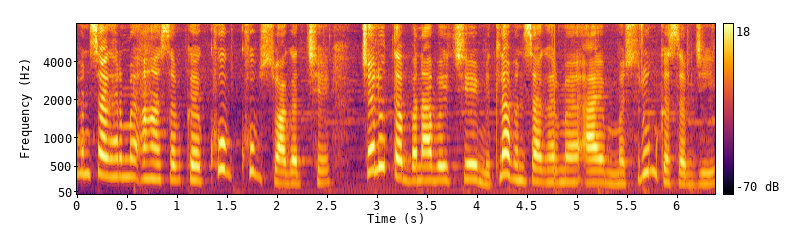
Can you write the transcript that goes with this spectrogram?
भनसाघरमे अहाँ सबके खूब खूब स्वागत छै। चलू तब बनाबै छियै मिथिला भनसाघरमे आइ मशरूमके सब्ज़ी।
